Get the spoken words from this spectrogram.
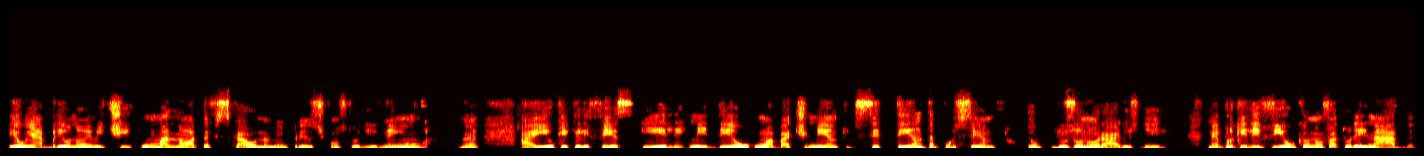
Eu, em abril, não emiti uma nota fiscal na minha empresa de consultoria, nenhuma. Né? Aí o que, que ele fez? Ele me deu um abatimento de 70% dos honorários dele. Né? Porque ele viu que eu não faturei nada.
